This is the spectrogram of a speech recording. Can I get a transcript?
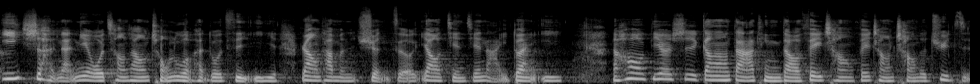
一是很难念，我常常重录了很多次一，让他们选择要剪接哪一段一。然后第二是刚刚大家听到非常非常长的句子，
